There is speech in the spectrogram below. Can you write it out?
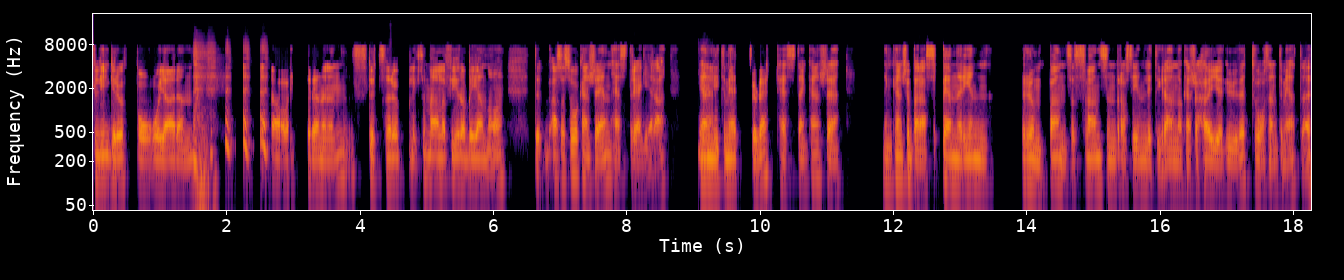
flyger upp och, och gör en ja, när den studsar upp liksom med alla fyra ben. Och, alltså så kanske en häst reagerar. En lite mer extrovert häst den kanske, den kanske bara spänner in rumpan så svansen dras in lite grann och kanske höjer huvudet två centimeter.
